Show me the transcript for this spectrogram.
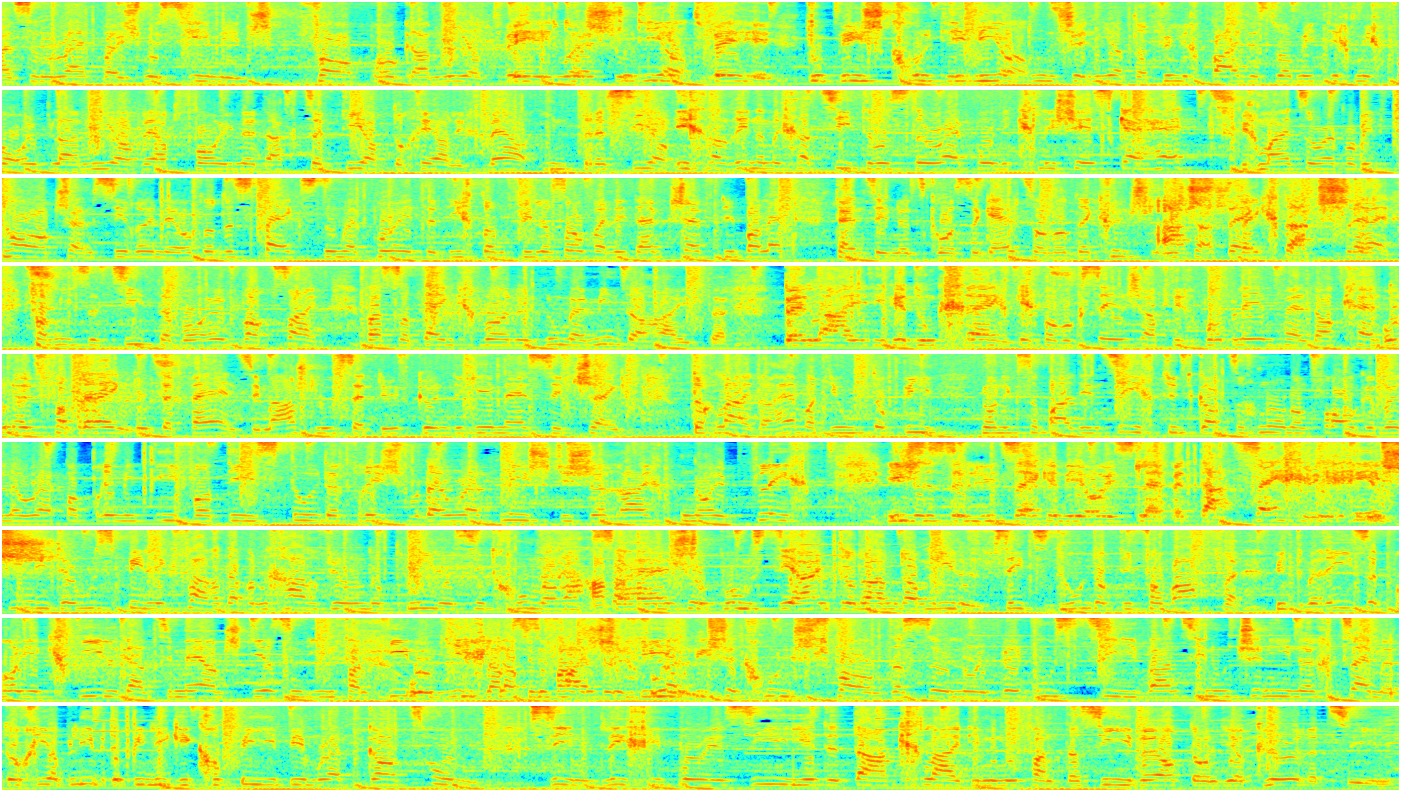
Als ein Rapper ist mein Image vorprogrammiert. Wehe, du hast studiert, wehe, du bist kultiviert. Ungeniert erfülle ich beides, womit ich mich voll blamier. Werd voll nicht akzeptiert, doch ehrlich, wer interessiert? Ich erinnere mich an Zeiten, wo es der Rap ohne Klischees hat. Ich mein so Rapper wie Torch, MC René oder The Specs, nur Poeten, Dichter und Philosophen in diesem Geschäft überlebt. Dann sind nicht das große Geld, sondern der künstlerische Aspekt angestrebt. Vermisse Zeiten, wo jemand sagt, was er denkt, wollen nicht nur Minderheiten. Beleidigt und kränkt, jemand, der gesellschaftliche Problemfelder kennt und nicht verdrängt. Und den Fans im Anschluss eine tiefgründige Message schenkt. Doch leider haben wir die Utopie noch nicht so bald in Sicht. Heute geht sich nur um Fragen, ein Rapper primitiv hat dies Tool, der frisch von dem Rap mischt, ist erreicht eine neue Pflicht. Ist es den Leuten sagen, wie unser Leben tatsächlich ist? Ihr in der Ausbildung fahren aber ein Karre für 100 Mil und sind kaum erwachsen. Aber haben schon bumst die ein oder andere Mil. Sitzen hunderte von Waffen mit einem riesen Projektil, ganz im Ernst, die sind infantil und, und ich glaube, im falschen Film. Du bist eine Kunstform, das soll euch bewusst sein. Wahnsinn und Genie nicht zusammen, doch ihr bleibt eine billige Kopie. Beim Rap geht's um sinnliche Poesie. Jeden Tag kleide ich meine Fantasie Wörter und ihr gehört sie.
